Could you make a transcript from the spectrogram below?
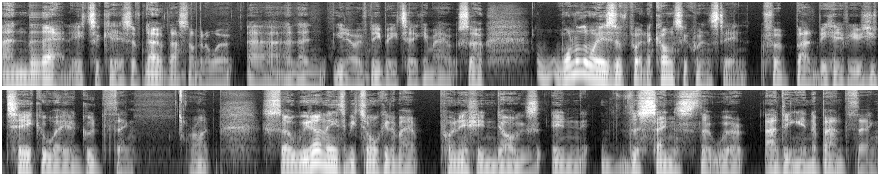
and then it's a case of no, that's not going to work. Uh, and then you know, if need be, take him out. So one of the ways of putting a consequence in for bad behaviour is you take away a good thing, right? So we don't need to be talking about punishing dogs in the sense that we're adding in a bad thing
